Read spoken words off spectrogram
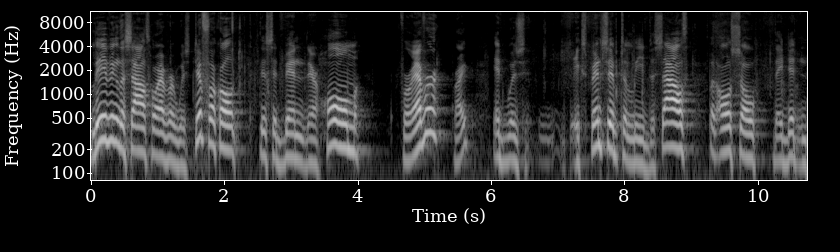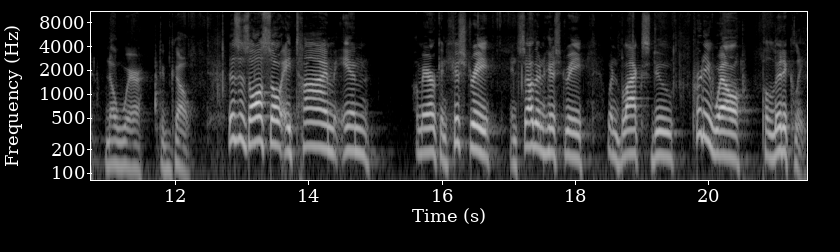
Leaving the South, however, was difficult. This had been their home forever, right? It was expensive to leave the South, but also they didn't know where to go. This is also a time in American history, in Southern history, when blacks do pretty well politically.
